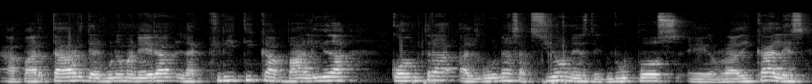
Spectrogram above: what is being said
apartar de alguna manera la crítica válida contra algunas acciones de grupos eh, radicales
